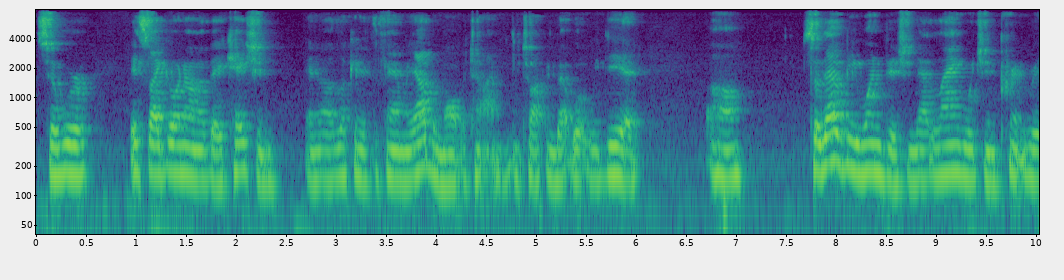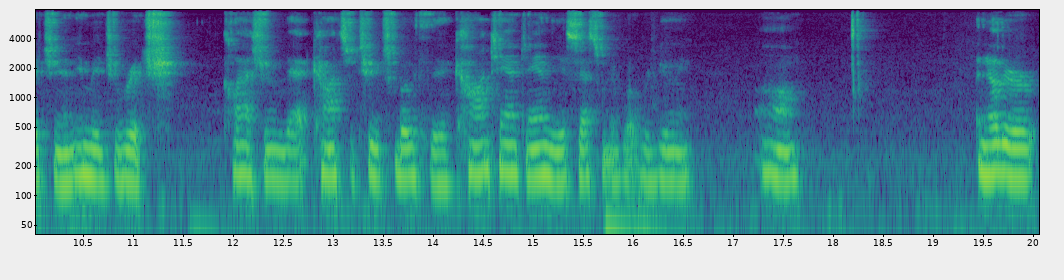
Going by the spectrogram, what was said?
So we're, it's like going on a vacation and uh, looking at the family album all the time and talking about what we did. Um, so that would be one vision, that language and print rich and image rich classroom that constitutes both the content and the assessment of what we're doing. Um, another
